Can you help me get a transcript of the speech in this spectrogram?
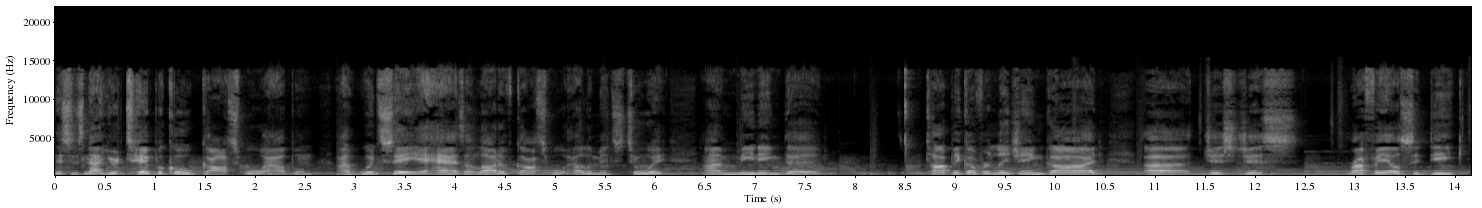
this is not your typical gospel album. I would say it has a lot of gospel elements to it, um, meaning the topic of religion, God, uh, just just Raphael Saadiq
